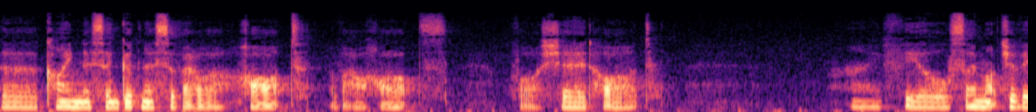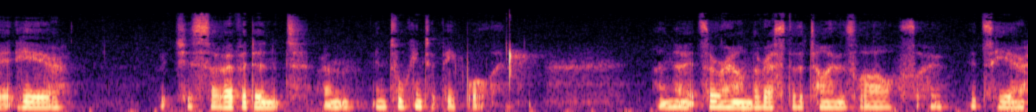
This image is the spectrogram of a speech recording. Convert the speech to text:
the kindness and goodness of our heart, of our hearts, of our shared heart. I feel so much of it here, which is so evident from in talking to people. I know it's around the rest of the time as well, so it's here.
